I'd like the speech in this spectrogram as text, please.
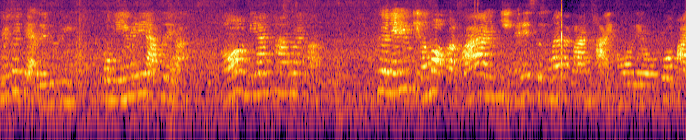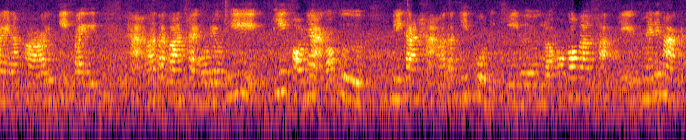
ไม่ค่อยแกะเลยดูดิตรงนี้ไม่ได้ยับเลยค่ะ อ๋อ มีด้านข้างด้วยค่ะ คืออันนี้ยูกิต้องบอกก่อนว่ายูกิไม่ได้ซื้อมาจากร้านขายโมเดลทั่วไปนะคะยูกิไปหามาจากร้านขายโมเดลที่พี่เขาเนี่ยก็คือมีการหามาจากญี่ปุ่นอีกทีนึงแล้วเขาก็มาขายไม่ได้มาเป็น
